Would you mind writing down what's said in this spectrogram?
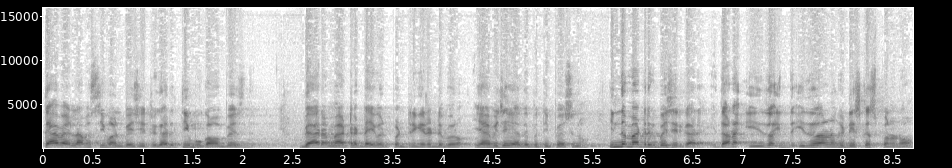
தேவையில்லாமல் சீமான் பேசிகிட்டு இருக்காரு திமுகவும் பேசுது. வேறு மேட்டரை டைவர்ட் பண்ணுறீங்க ரெண்டு பேரும். ஏன் விஜய் அதை பற்றி பேசணும்? இந்த மேட்டருக்கு பேசியிருக்காரு. இதானே இதை இது இதுதான் நாங்கள் டிஸ்கஸ் பண்ணணும்.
